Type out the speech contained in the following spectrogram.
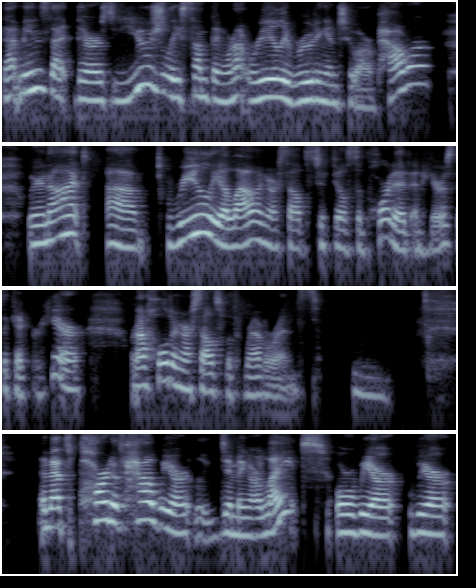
that means that there's usually something we're not really rooting into our power. We're not uh, really allowing ourselves to feel supported and here's the kicker here we're not holding ourselves with reverence. Mm. And that's part of how we are dimming our light or we are we are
